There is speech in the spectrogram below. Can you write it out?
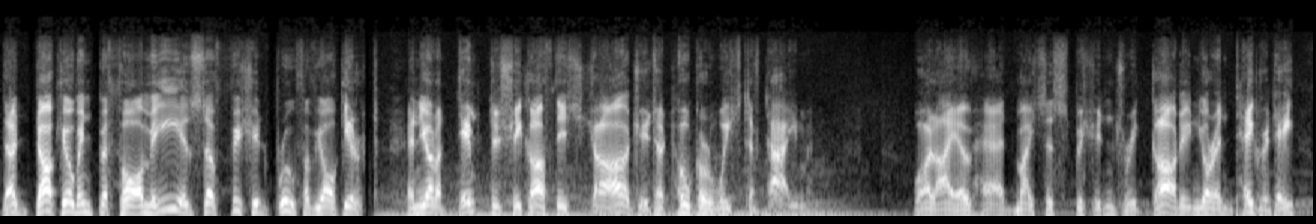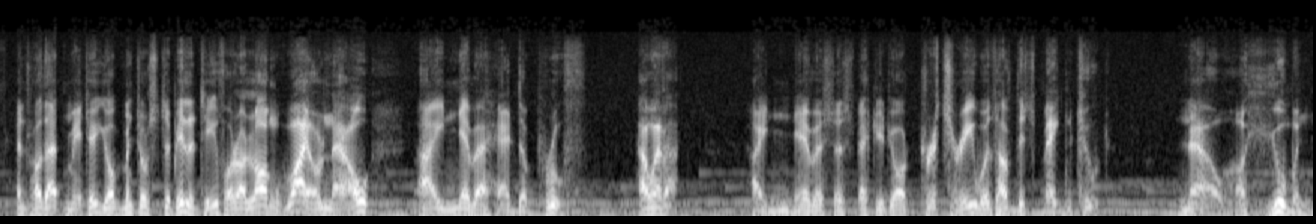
The document before me is sufficient proof of your guilt, and your attempt to shake off this charge is a total waste of time. While I have had my suspicions regarding your integrity, and for that matter your mental stability for a long while now, I never had the proof. However, I never suspected your treachery was of this magnitude. Now, a human,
